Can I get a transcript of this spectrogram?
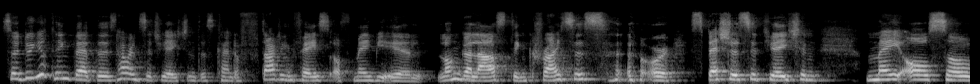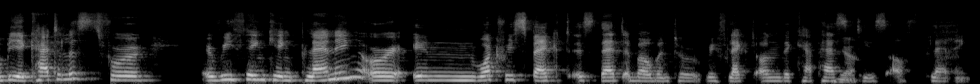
So, do you think that the current situation, this kind of starting phase of maybe a longer lasting crisis or special situation, may also be a catalyst for rethinking planning or in what respect is that a moment to reflect on the capacities yeah. of planning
